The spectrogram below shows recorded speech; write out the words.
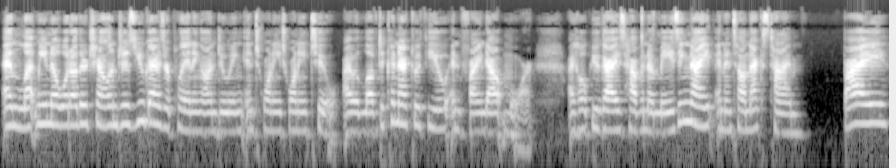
And let me know what other challenges you guys are planning on doing in 2022. I would love to connect with you and find out more. I hope you guys have an amazing night. And until next time, bye.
